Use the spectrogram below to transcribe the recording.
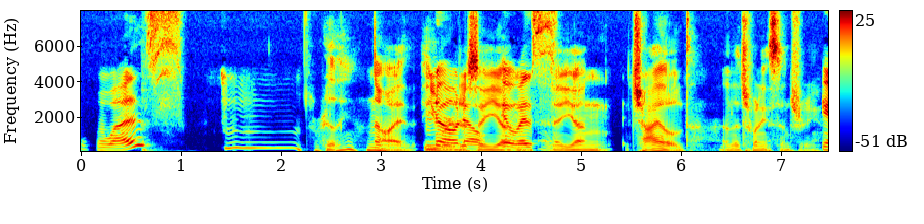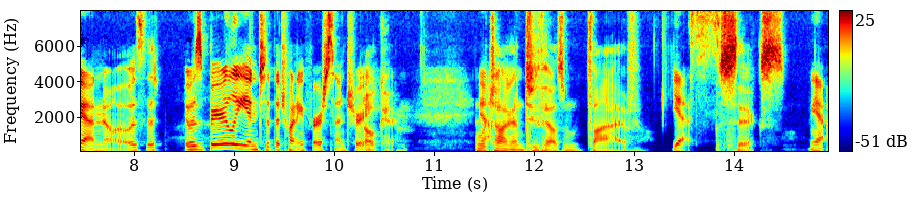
It was hmm. Really? No, I, you No, were just no, a it young was- a young child in the 20th century. yeah, no, it was the it was barely into the 21st century. Okay. We're Yeah. talking 2005, Yes. 6, Yeah.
